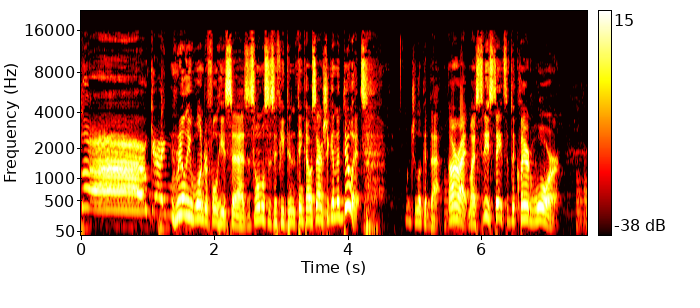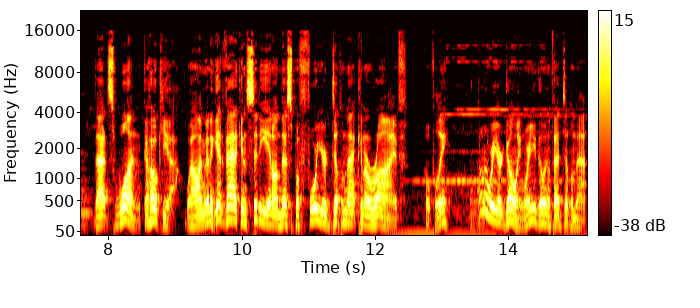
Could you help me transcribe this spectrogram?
Ah, okay. Really wonderful, he says. It's almost as if he didn't think I was actually going to do it. Would you look at that? All right, my city-states have declared war. That's one, Cahokia. Well, I'm going to get Vatican City in on this before your diplomat can arrive. Hopefully. I don't know where you're going. Where are you going with that diplomat?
